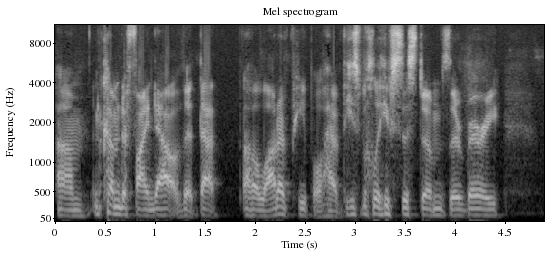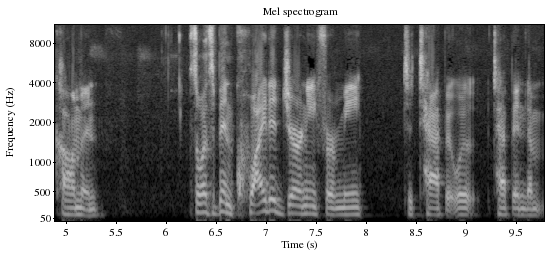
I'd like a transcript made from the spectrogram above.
Um, and come to find out that, that a lot of people have these belief systems. They're very common. So it's been quite a journey for me to tap it, tap into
